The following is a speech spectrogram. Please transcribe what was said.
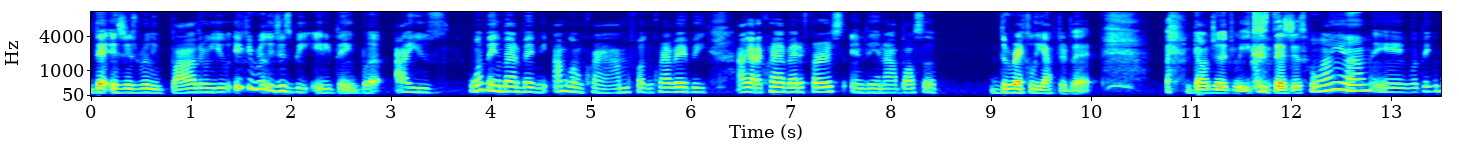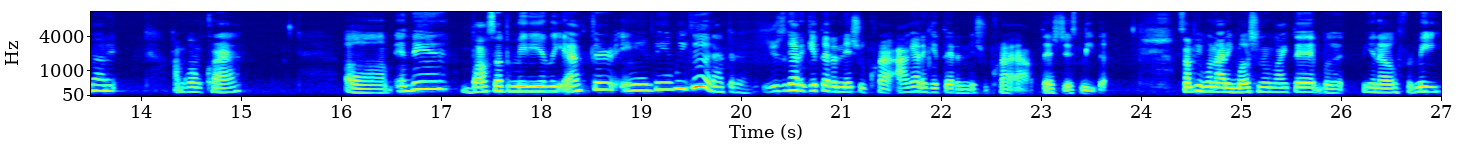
that is just really bothering you. It can really just be anything, but I use one thing about it, baby. I'm gonna cry. I'm a fucking cry baby. I gotta cry about it first, and then I'll boss up directly after that. Don't judge me, cause that's just who I am. And one thing about it, I'm gonna cry. Um, and then boss up immediately after, and then we good after that. You just gotta get that initial cry. I gotta get that initial cry out. That's just me though. Some people are not emotional like that, but you know, for me,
